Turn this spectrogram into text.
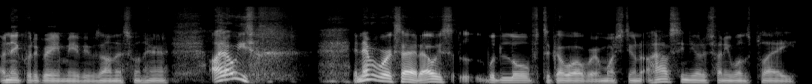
I Nick would agree with me if he was on this one here. I always, it never works out. I always would love to go over and watch the. I have seen the under 21s play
